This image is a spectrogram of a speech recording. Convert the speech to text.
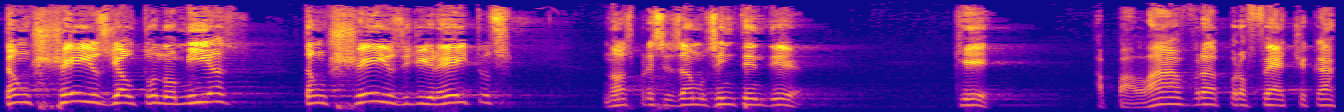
tão cheios de autonomia, tão cheios de direitos. Nós precisamos entender que a palavra profética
